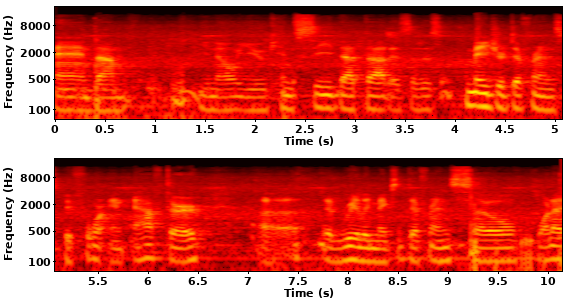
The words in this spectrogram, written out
And um, you know, you can see that that is a major difference before and after. Uh, it really makes a difference. So what I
